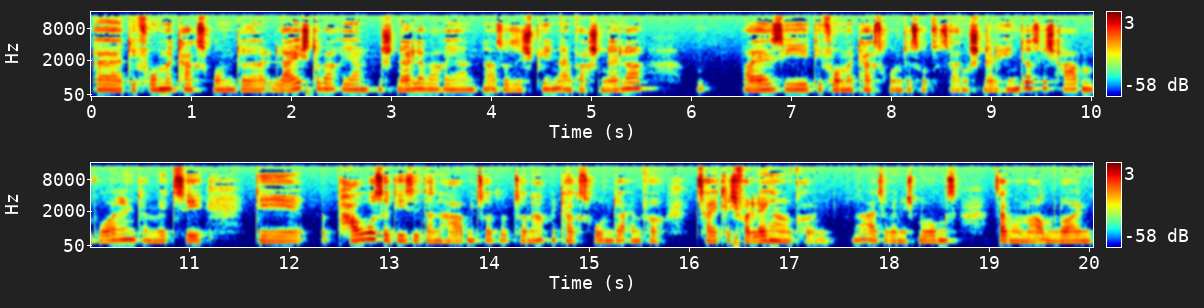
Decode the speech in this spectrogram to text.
äh, die Vormittagsrunde leichte Varianten, schnelle Varianten. Also sie spielen einfach schneller, weil sie die Vormittagsrunde sozusagen schnell hinter sich haben wollen, damit sie die Pause, die sie dann haben zur, zur Nachmittagsrunde, einfach zeitlich verlängern können. Ne, also wenn ich morgens, sagen wir mal um neun,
